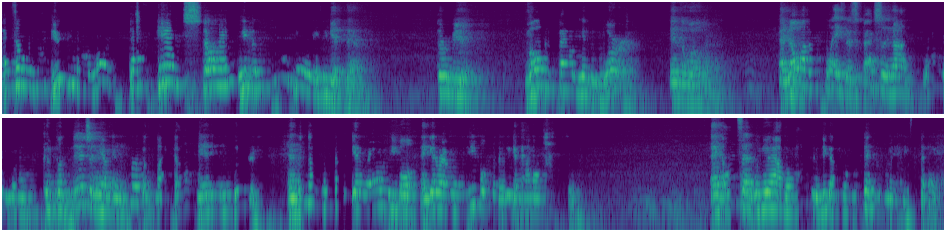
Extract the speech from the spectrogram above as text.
And so when him showing he's going to get them through you. Moses found his word in the wilderness. And no other place, especially not could position him in purpose like God did in the wilderness. And we to get around people and get around people so that we can have more options. And God said, when you have more options, you got more potential to make mistakes.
